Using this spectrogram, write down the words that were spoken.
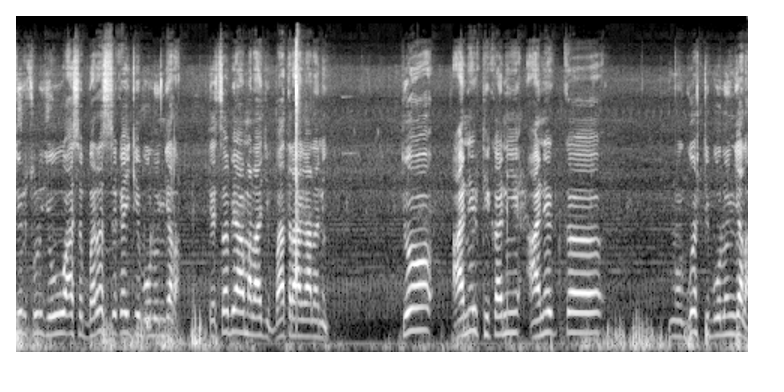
तिरसुळ घेऊ असं बरंचसं काही काही बोलून गेला. त्याचा बी आम्हाला अजिबात राग आला नाही. तो अनेक ठिकाणी अनेक गोष्टी बोलून गेला.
